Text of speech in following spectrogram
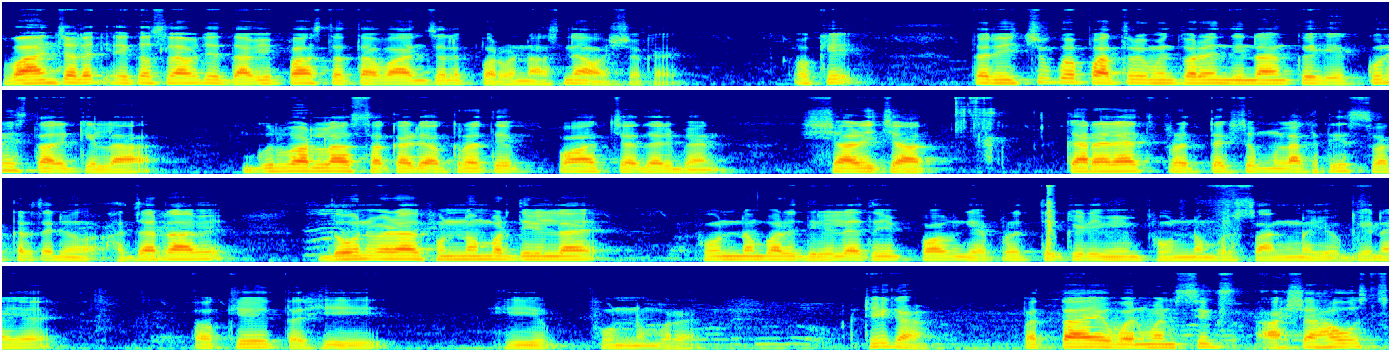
वाहनचालक एक असला पाहिजे दहावी पास तथा वाहनचालक परवाना असणे आवश्यक आहे. ओके? तर इच्छुक व पात्र उमेदवारांनी दिनांक एकोणीस तारखेला गुरुवारला सकाळी अकरा ते पाचच्या दरम्यान शाळेच्या कार्यालयात प्रत्यक्ष मुलाखतीस स्वखर्चाने हजर राहावे. दोन वेळा फोन नंबर दिलेला आहे. फोन नंबर दिलेला आहे तुम्ही पाहून घ्या. प्रत्येक वेळी मी फोन नंबर सांगणं योग्य नाही आहे. ओके तर ही ही फोन नंबर आहे. ठीक आहे. पत्ता आहे one one six Asha house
